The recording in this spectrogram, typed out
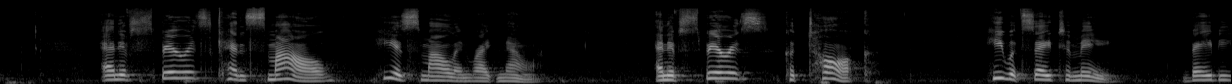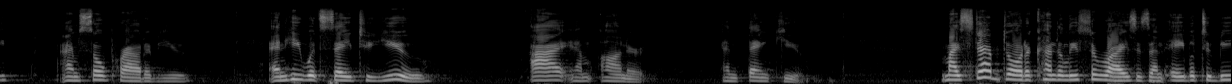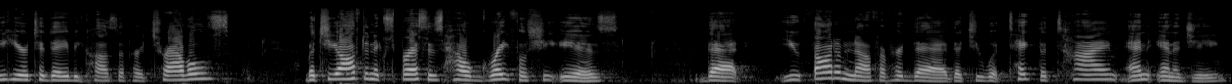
and if spirits can smile, he is smiling right now. And if spirits could talk, he would say to me, Baby, I'm so proud of you. And he would say to you, I am honored and thank you. My stepdaughter, Condoleezza Rice, is unable to be here today because of her travels, but she often expresses how grateful she is that you thought enough of her dad that you would take the time and energy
